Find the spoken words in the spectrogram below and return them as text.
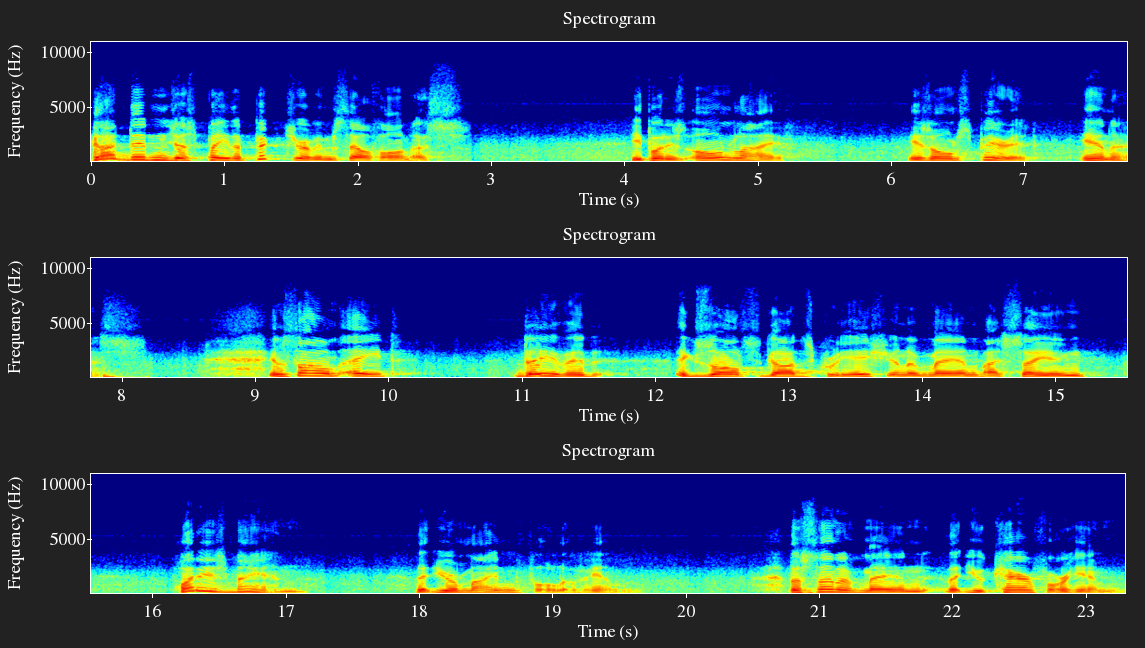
God didn't just paint a picture of himself on us, he put his own life, his own spirit in us. In Psalm 8, David exalts God's creation of man by saying, What is man that you're mindful of him? The Son of Man, that you care for him.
